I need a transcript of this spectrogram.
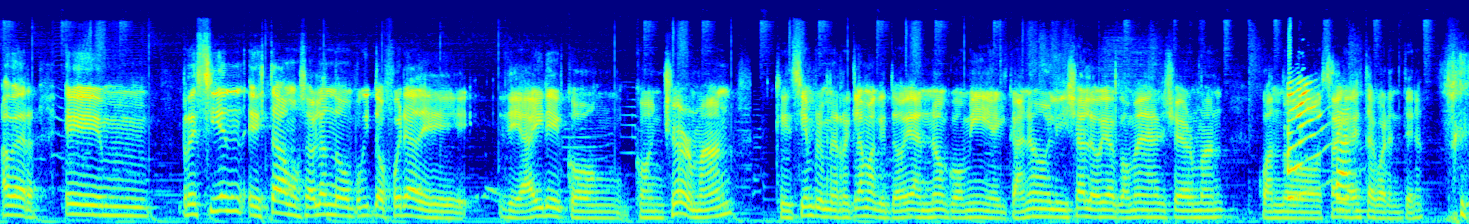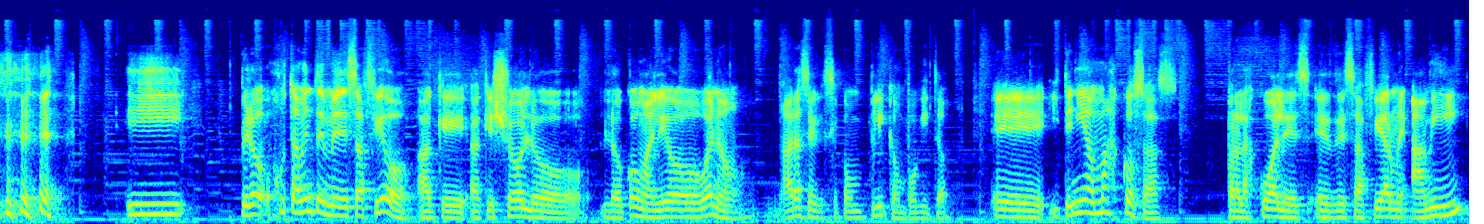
a ver, em, recién estábamos hablando un poquito fuera de, de aire con, con Sherman, que siempre me reclama que todavía no comí el canoli, ya lo voy a comer, Sherman, cuando salga de esta cuarentena. y, pero justamente me desafió a que, a que yo lo, lo coma. Le digo, bueno, ahora se, se complica un poquito. Eh, y tenía más cosas para las cuales eh, desafiarme a mí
